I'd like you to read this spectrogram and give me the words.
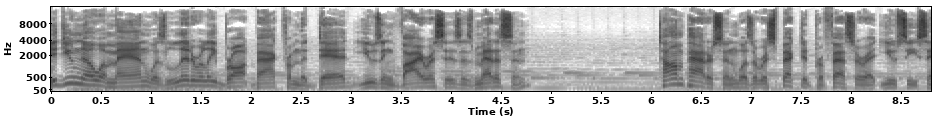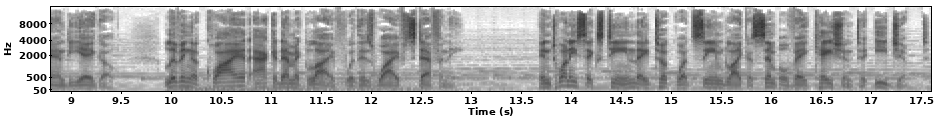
Did you know a man was literally brought back from the dead using viruses as medicine? Tom Patterson was a respected professor at UC San Diego, living a quiet academic life with his wife, Stephanie. In 2016, they took what seemed like a simple vacation to Egypt.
